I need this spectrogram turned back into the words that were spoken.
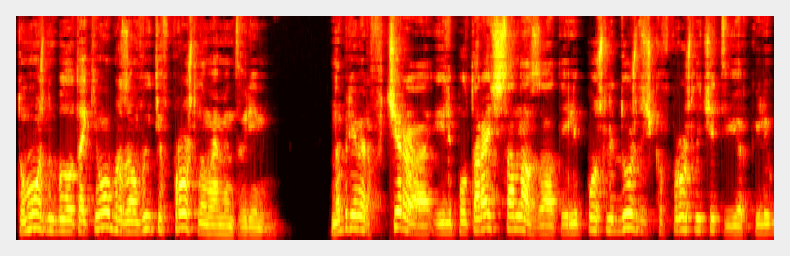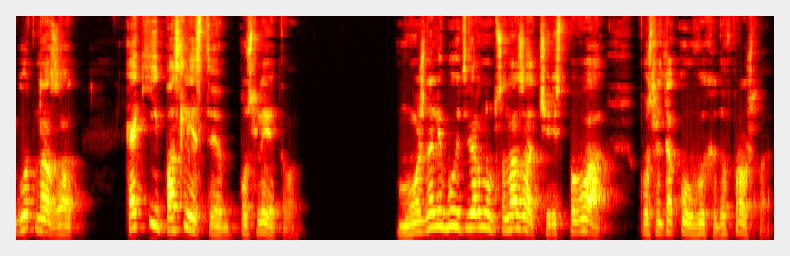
то можно было таким образом выйти в прошлый момент времени. Например, вчера или полтора часа назад, или после дождичка в прошлый четверг, или год назад. Какие последствия после этого? Можно ли будет вернуться назад через ПВА после такого выхода в прошлое?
